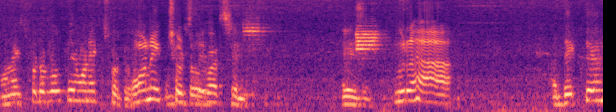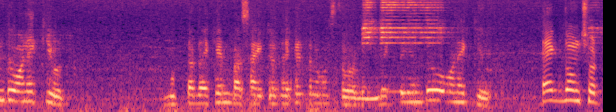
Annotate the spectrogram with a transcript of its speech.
অনেক ছোট বলতে অনেক ছোট। অনেক ছোট। বুঝতে পারছেন? এই যে। পুরা। আর দেখতে কিন্তু অনেক কিউট মুখটা দেখেন বা সাইডটা দেখেন তাহলে বুঝতে পারবেন। দেখতে কিন্তু অনেক কিউট একদম ছোট।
